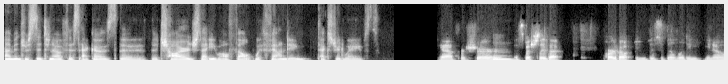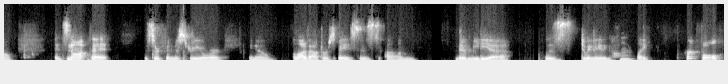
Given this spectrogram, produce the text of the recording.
I'm interested to know if this echoes the the charge that you all felt with founding Textured Waves. Yeah, for sure. Mm. Especially that part about invisibility, you know. It's not that the surf industry or, you know, a lot of outdoor spaces um, their media was doing anything hmm. like hurtful,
